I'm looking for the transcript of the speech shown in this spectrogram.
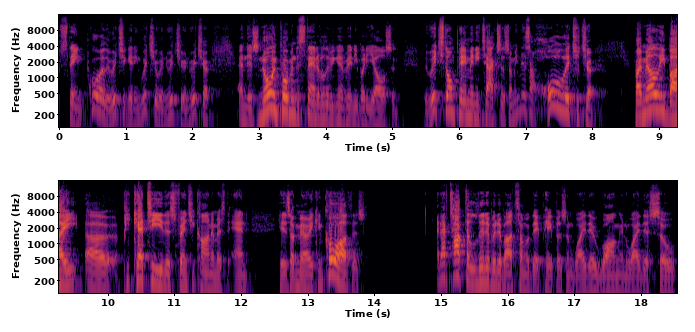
staying poor, the rich are getting richer and richer and richer, and there's no improvement in the standard of living of anybody else, and the rich don't pay many taxes. I mean, there's a whole literature, primarily by uh, Piketty, this French economist, and his American co-authors. And I've talked a little bit about some of their papers and why they're wrong and why they're so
